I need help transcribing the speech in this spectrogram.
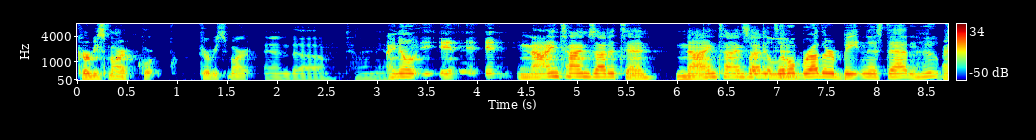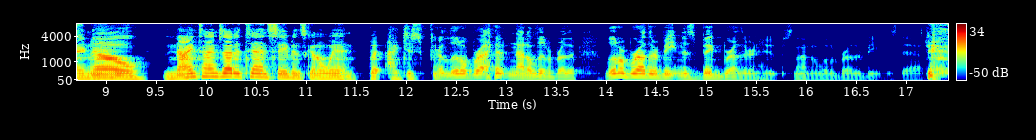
Kirby Smart. Cor- Kirby Smart, and uh, I'm telling you, I know. It, it, it, nine times out of ten, nine times it's like a 10, little brother beating his dad in hoops. I man. know. Nine times out of ten, Saban's going to win. But I just for a little brother, not a little brother, little brother beating his big brother in hoops, not a little brother beating his dad.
